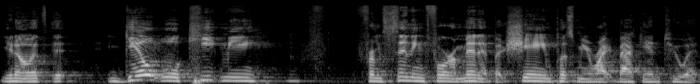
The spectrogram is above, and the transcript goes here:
you know it, it, guilt will keep me from sinning for a minute but shame puts me right back into it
